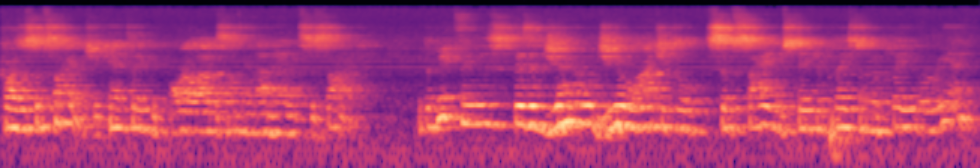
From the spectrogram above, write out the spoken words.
causes subsidence. You can't take oil out of something and not have it subside. But the big thing is there's a general geological subsidence taking place on the plate we're in.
